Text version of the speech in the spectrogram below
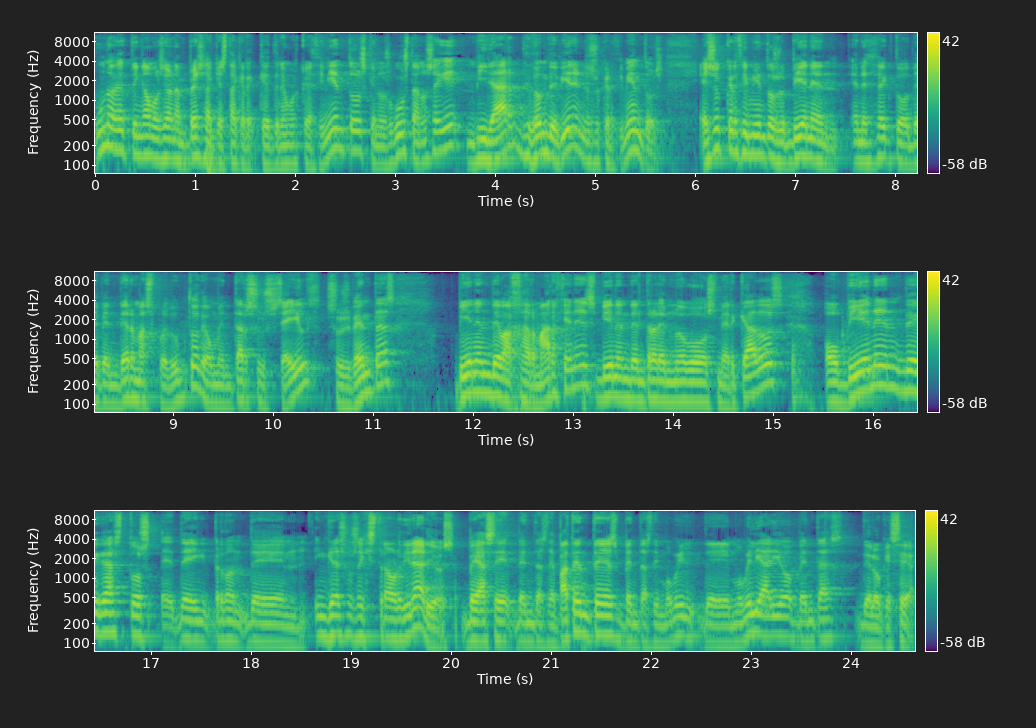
una vez tengamos ya una empresa que, está, que tenemos crecimientos, que nos gusta, no sé qué, mirar de dónde vienen esos crecimientos. Esos crecimientos vienen, en efecto, de vender más producto, de aumentar sus sales, sus ventas, vienen de bajar márgenes, vienen de entrar en nuevos mercados o vienen de gastos, eh, de, perdón, de ingresos extraordinarios, véase ventas de patentes, ventas de, de mobiliario, ventas de lo que sea.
